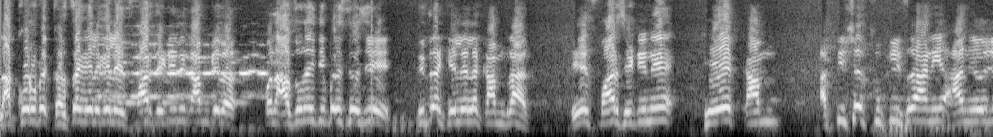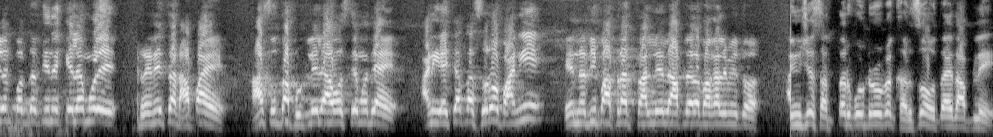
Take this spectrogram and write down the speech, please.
लाखो रुपये खर्च केले गेले स्मार्ट सिटीने काम केलं पण अजूनही ती परिस्थिती अशी आहे तिथं केलेलं कामकाज. हे स्मार्ट सिटीने हे काम अतिशय चुकीचं आणि अनियोजन पद्धतीने केल्यामुळे ड्रेनेजचा ढापा आहे. हा सुद्धा फुटलेल्या अवस्थेमध्ये आहे. आणि याच्यातलं सर्व पाणी हे नदी पात्रात चाललेलं आपल्याला बघायला मिळतं. तीनशे सत्तर कोटी रुपये खर्च होत आहेत आपले.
